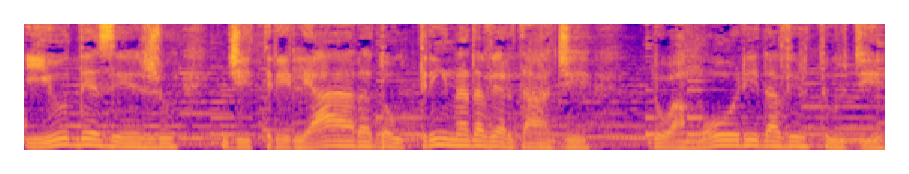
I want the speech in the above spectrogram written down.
e o desejo de trilhar a doutrina da verdade, do amor e da virtude.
